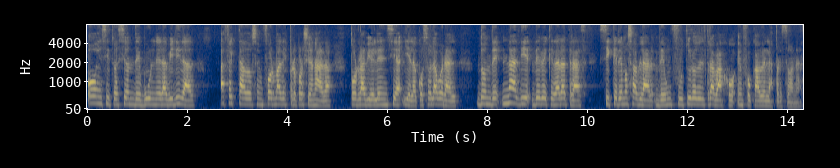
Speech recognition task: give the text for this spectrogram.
o en situación de vulnerabilidad afectados en forma desproporcionada por la violencia y el acoso laboral, donde nadie debe quedar atrás si queremos hablar de un futuro del trabajo enfocado en las personas.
